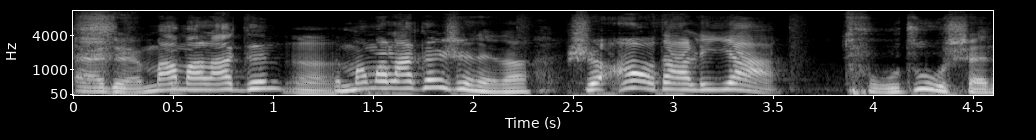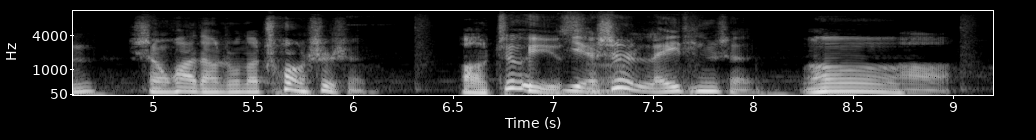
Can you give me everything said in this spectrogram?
哎，对，妈妈拉根，嗯。妈妈拉根是谁呢？是澳大利亚土著神神话当中的创世神，哦，这个意思也是雷霆神，哦，啊。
